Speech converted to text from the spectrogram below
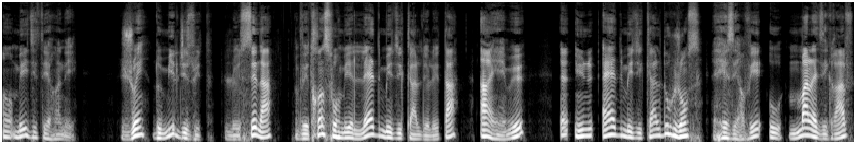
en Méditerranée. Juin 2018. Le Sénat veut transformer l'aide médicale de l'État, AME, en une aide médicale d'urgence réservée aux maladies graves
